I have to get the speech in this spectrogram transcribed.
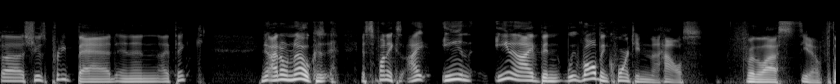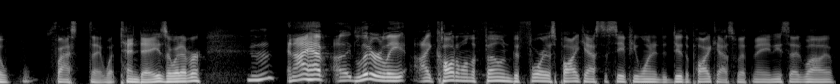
Uh, she was pretty bad, and then I think, you know, I don't know because it's funny because I Ian Ian and I have been we've all been quarantined in the house for the last you know for the last uh, what ten days or whatever. Mm-hmm. And I have uh, literally I called him on the phone before this podcast to see if he wanted to do the podcast with me, and he said, "Well,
